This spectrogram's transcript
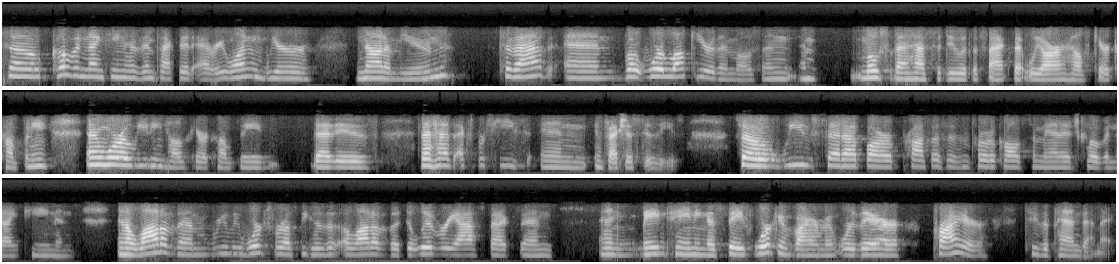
So, COVID 19 has impacted everyone. We're not immune to that, and but we're luckier than most, and, and most of that has to do with the fact that we are a healthcare company, and we're a leading healthcare company that is that has expertise in infectious disease. So we've set up our processes and protocols to manage COVID 19, and, and a lot of them really worked for us because a lot of the delivery aspects and, and maintaining a safe work environment were there prior to the pandemic.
